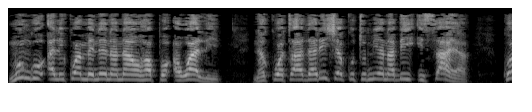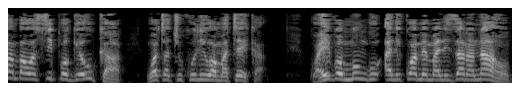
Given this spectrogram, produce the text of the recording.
mungu alikuwa amenena nao hapo awali na kuwatahadharisha kutumia nabii isaya kwamba wasipogeuka watachukuliwa mateka. Kwa hivyo mungu alikuwa amemalizana nao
